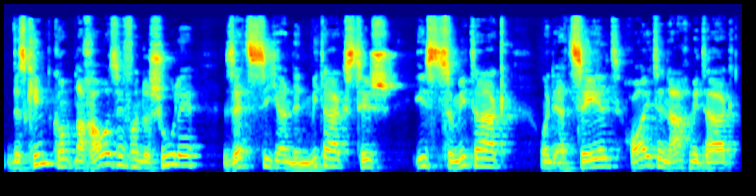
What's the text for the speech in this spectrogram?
das Kind kommt nach Hause von der Schule, setzt sich an den Mittagstisch, isst zu Mittag und erzählt, heute Nachmittag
